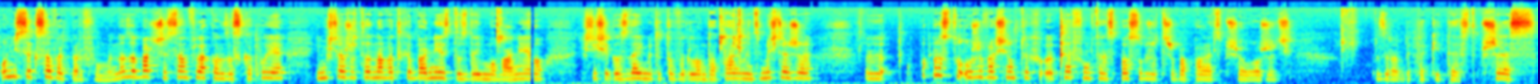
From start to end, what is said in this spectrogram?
Uniseksowe perfumy. No zobaczcie, sam flakon zaskakuje i myślę, że to nawet chyba nie jest do zdejmowania, bo jeśli się go zdejmie, to to wygląda tak, więc myślę, że y, po prostu używa się tych perfum w ten sposób, że trzeba palec przełożyć. Zrobię taki test przez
